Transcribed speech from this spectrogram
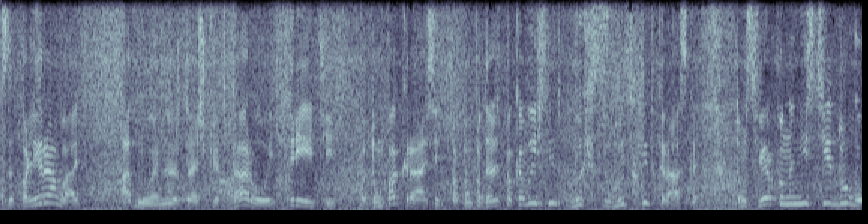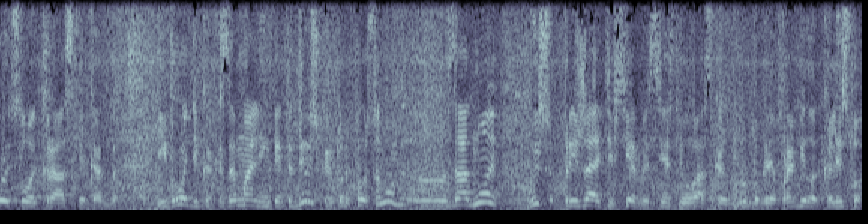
заполировать одной наждачкой, второй, третий, потом покрасить, потом подождать, пока высохнет, высохнет краска, потом сверху нанести другой слой краски, как бы. И вроде как из-за маленькой этой дырочки, которая просто, ну, э, за одной, вы приезжаете в сервис, если у вас, как, грубо говоря, пробило колесо,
